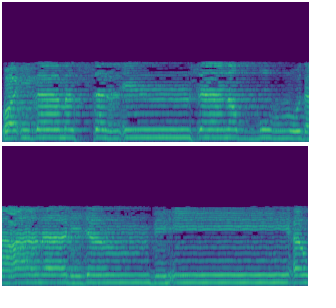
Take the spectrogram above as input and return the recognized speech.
وإذا مس الإنسان الضر دعانا لجنبه أو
